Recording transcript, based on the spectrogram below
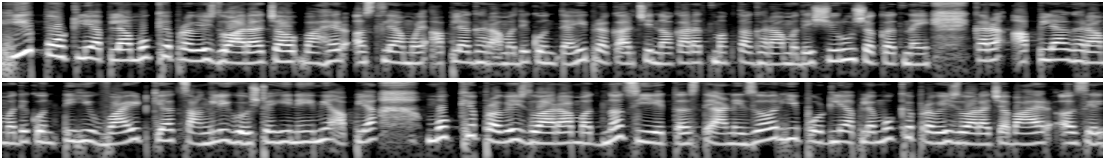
ही पोटली आपल्या मुख्य प्रवेशद्वाराच्या बाहेर असल्यामुळे आपल्या घरामध्ये कोणत्याही प्रकारची नकारात्मकता घरामध्ये शिरू शकत नाही. कारण आपल्या घरामध्ये कोणतीही वाईट किंवा चांगली गोष्ट ही नेहमी आपल्या मुख्य प्रवेशद्वारामधनंच येत असते आणि जर ही पोटली आपल्या मुख्य प्रवेशद्वाराच्या बाहेर असेल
